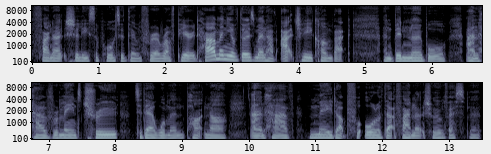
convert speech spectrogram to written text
financially supported them for a rough period. How many of those men have actually come back and been noble and have remained true to their woman partner and have made up for all of that financial investment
